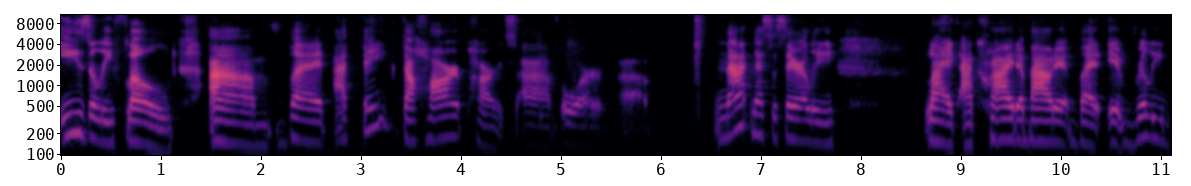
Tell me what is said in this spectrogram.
easily flowed. Um, but I think the hard parts, um, or uh, not necessarily like I cried about it, but it really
